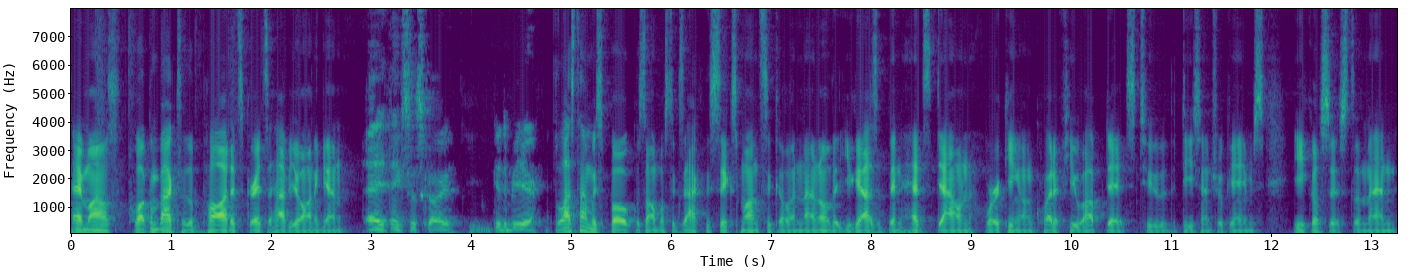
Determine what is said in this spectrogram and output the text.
Hey, Miles, welcome back to the pod. It's great to have you on again. Hey, thanks, Oscar. Good to be here. The last time we spoke was almost exactly six months ago, and I know that you guys have been heads down working on quite a few updates to the Decentral Games ecosystem. And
